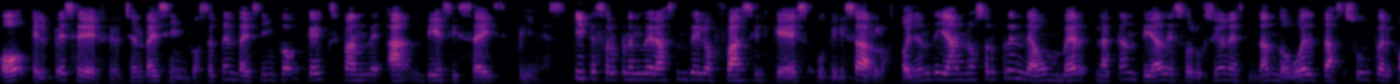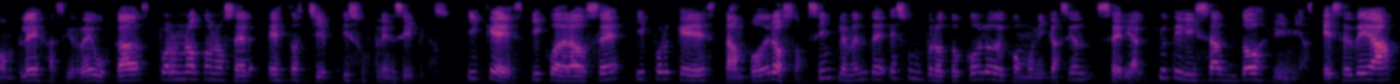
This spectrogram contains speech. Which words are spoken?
o el PCF8575 que expande a 16 pines. Y te sorprenderás de lo fácil que es utilizarlos. Hoy en día nos sorprende aún ver la cantidad de soluciones dando vueltas súper complejas y rebuscadas por no conocer estos chips y sus principios. ¿Y qué es I cuadrado C y por qué es tan poderoso? Simplemente es un protocolo de comunicación serial que utiliza dos líneas, SDA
